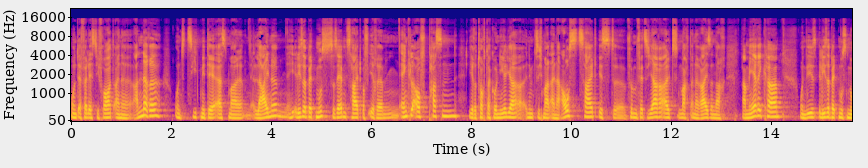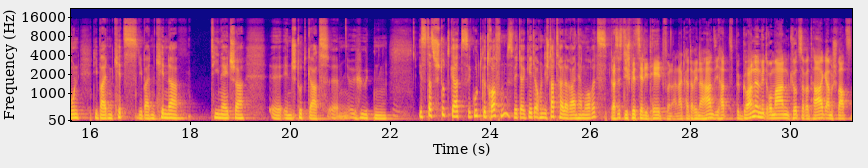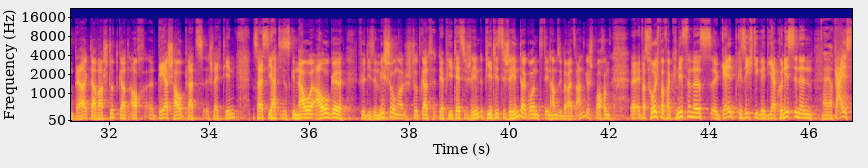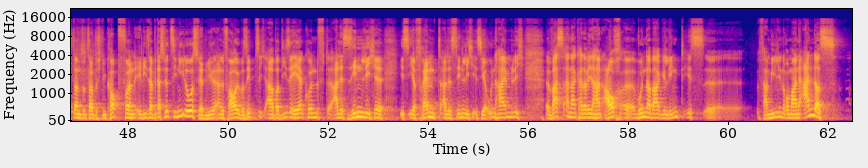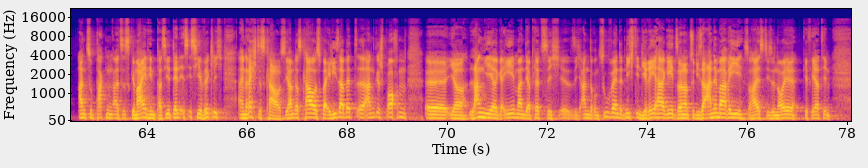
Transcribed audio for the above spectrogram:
und er verlässt die Frau, hat eine andere und zieht mit der erstmal Leine. Elisabeth muss zur selben Zeit auf ihre Enkel aufpassen. Ihre Tochter Cornelia nimmt sich mal eine Auszeit, ist äh, 45 Jahre alt, macht eine Reise nach Amerika und Elisabeth muss nun die beiden Kids, die beiden Kinder, Teenager äh, in Stuttgart äh, hüten. Ist das Stuttgart gut getroffen? Es ja, geht ja auch in die Stadtteile rein, Herr Moritz. Das ist die Spezialität von Anna-Katharina Hahn. Sie hat begonnen mit Romanen Kürzere Tage am Schwarzen Berg. Da war Stuttgart auch äh, der Schauplatz schlechthin. Das heißt, sie hat dieses genaue Auge für diese Mischung. Stuttgart, der pietistische, pietistische Hintergrund, den haben Sie bereits angesprochen. Äh, etwas furchtbar Verkniffenes, äh, gelbgesichtige Diakonissinnen ja, geistern sozusagen durch den Kopf von Elisabeth. Das wird sie nie loswerden, wie eine Frau über 70. Aber diese Herkunft, alles Sinnliche ist ihr fremd, alles Sinnliche ist ihr unheimlich. Was Anna-Katharina Hahn auch äh, wunderbar gelingt, ist äh, Familienromane anders anzupacken, als es gemeinhin passiert, denn es ist hier wirklich ein rechtes Chaos. Sie haben das Chaos bei Elisabeth äh, angesprochen, äh, ihr langjähriger Ehemann, der plötzlich äh, sich anderen zuwendet, nicht in die Reha geht, sondern zu dieser Annemarie, so heißt diese neue Gefährtin,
